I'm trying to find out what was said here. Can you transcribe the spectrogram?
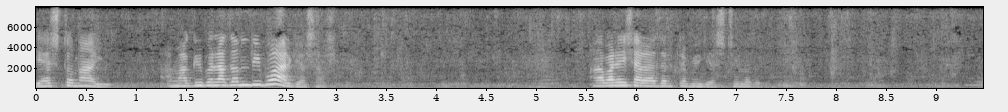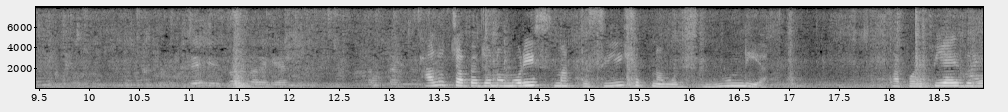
গ্যাস তো নাই। আমাগের বেলা জান দিব আর গ্যাস আসবে। আবার এই সাড়ে হাজার টাকা গ্যাস চলে যাবে আলুর চপের জন্য মরিচ মাখতেছি, শুকনো মরিচ নুন দিয়া। তারপরে পেঁয়াজ দেবো,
